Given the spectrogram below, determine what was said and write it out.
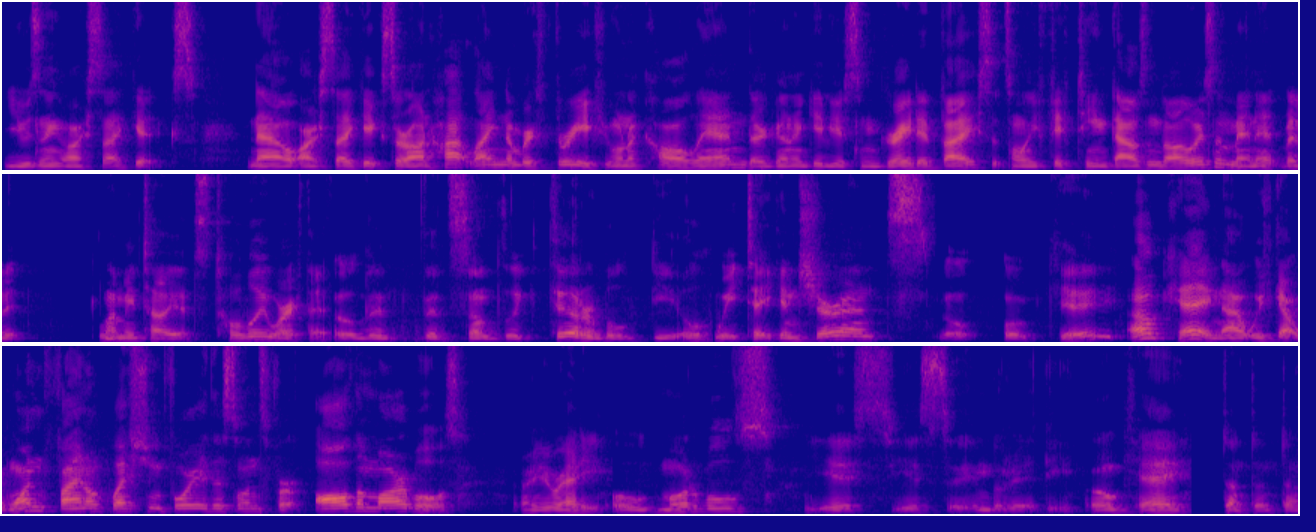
using our psychics. Now, our psychics are on hotline number three. If you want to call in, they're going to give you some great advice. It's only $15,000 a minute, but it, let me tell you, it's totally worth it. Oh, that, that sounds like a terrible deal. We take insurance. Oh, okay. Okay, now we've got one final question for you. This one's for all the marbles. Are you ready? Old marbles? Yes, yes, I'm ready. Okay. Dun dun dun.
